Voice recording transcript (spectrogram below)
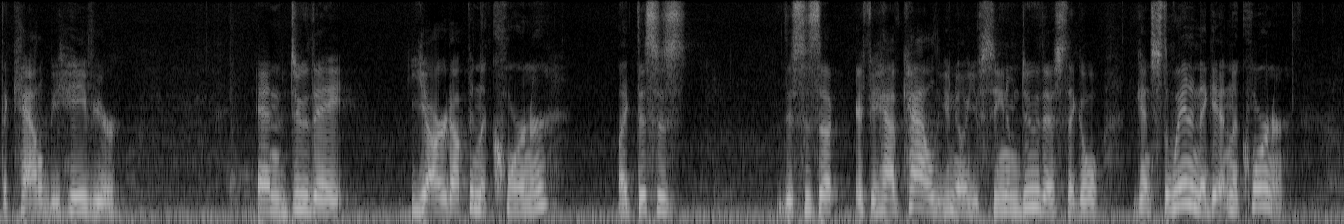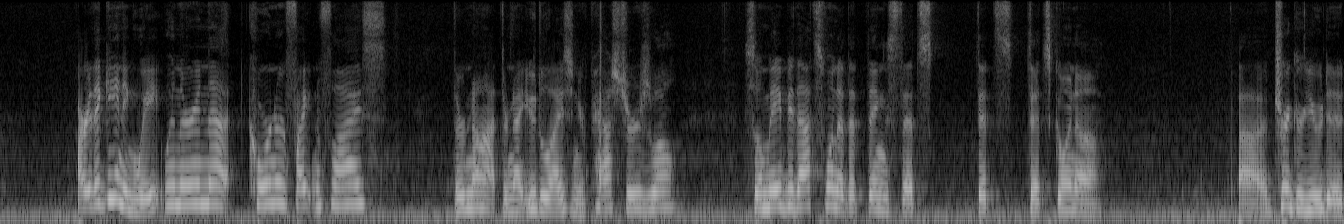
the cattle behavior and do they yard up in the corner? Like this is this is a, if you have cattle, you know, you've seen them do this. They go against the wind and they get in the corner. Are they gaining weight when they're in that corner fighting flies? They're not. They're not utilizing your pasture as well. So maybe that's one of the things that's, that's, that's going to uh, trigger you to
